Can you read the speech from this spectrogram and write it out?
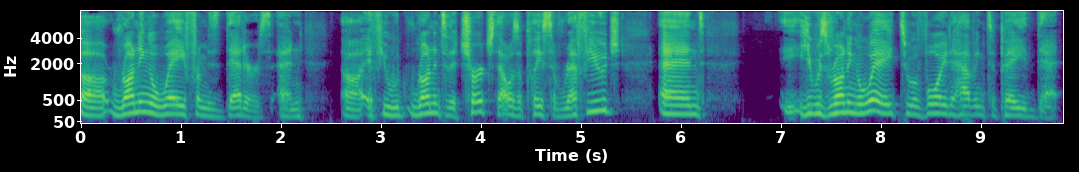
uh, running away from his debtors, and uh, if you would run into the church, that was a place of refuge, and he was running away to avoid having to pay debt.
